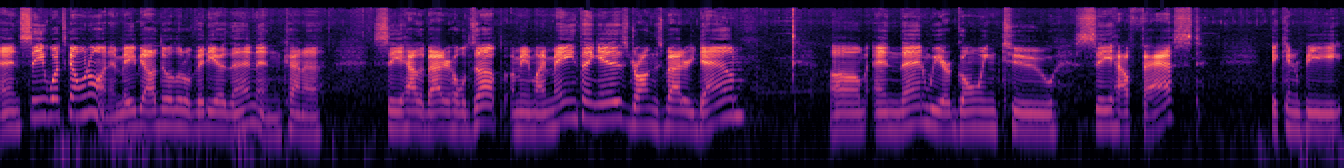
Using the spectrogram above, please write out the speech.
and see what's going on. And maybe I'll do a little video then and kind of see how the battery holds up. I mean, my main thing is drawing this battery down. Um, and then we are going to see how fast it can be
